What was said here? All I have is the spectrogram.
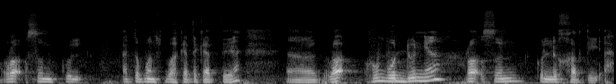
ra'sun kul, ataupun sebuah kata-kata ya, uh, hubbud dunia, ra'sun kullu khati'ah.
